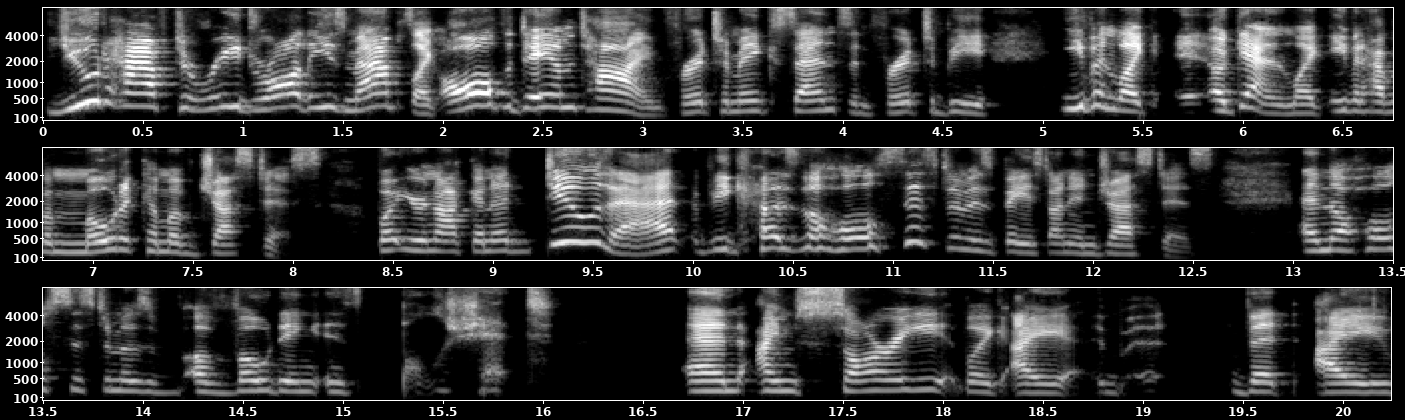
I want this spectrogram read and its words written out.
you'd have to redraw these maps like all the damn time for it to make sense and for it to be even like again like even have a modicum of justice. But you're not going to do that because the whole system is based on injustice. And the whole system of voting is bullshit and i'm sorry like i that i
